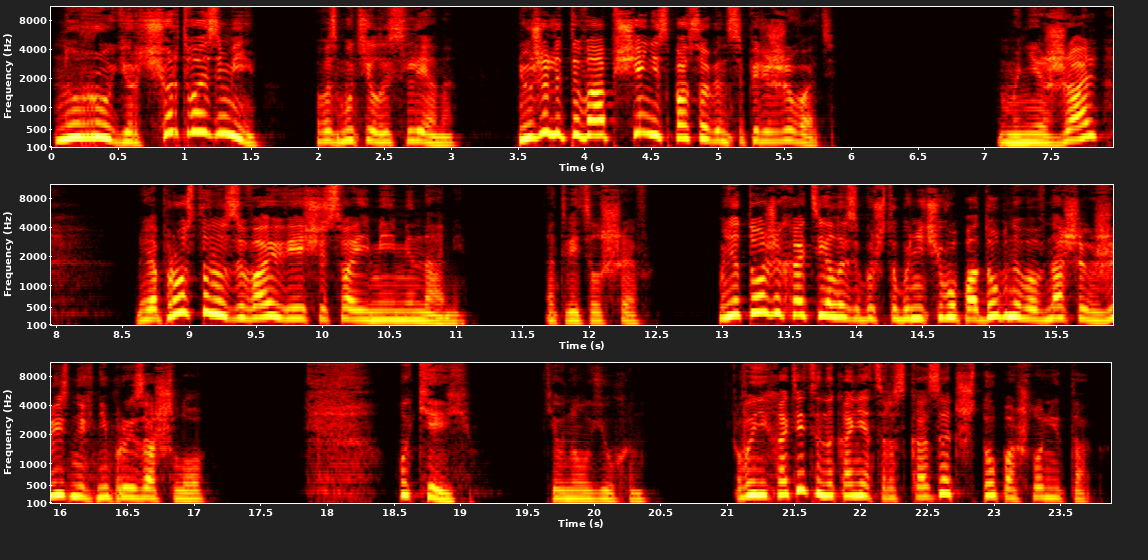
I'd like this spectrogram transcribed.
«Ну, Ругер, черт возьми!» — возмутилась Лена. «Неужели ты вообще не способен сопереживать?» «Мне жаль, но я просто называю вещи своими именами», ответил шеф. Мне тоже хотелось бы, чтобы ничего подобного в наших жизнях не произошло. Окей, кивнул Юхан. Вы не хотите наконец рассказать, что пошло не так?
